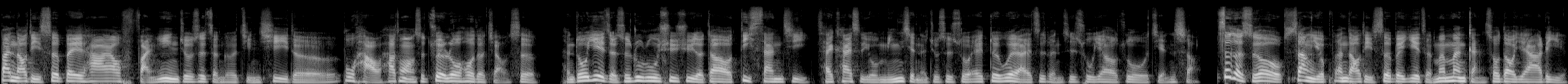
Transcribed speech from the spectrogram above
半导体设备它要反映就是整个景气的不好，它通常是最落后的角色。很多业者是陆陆续续的到第三季才开始有明显的，就是说，哎，对未来的资本支出要做减少。这个时候，上游半导体设备业者慢慢感受到压力，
